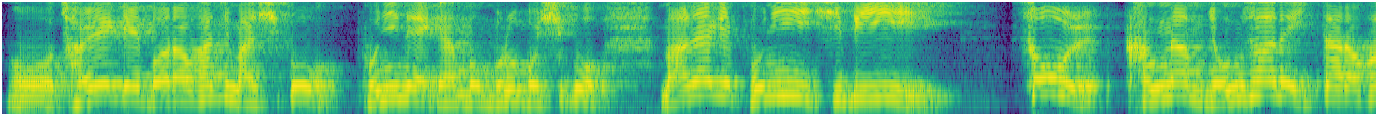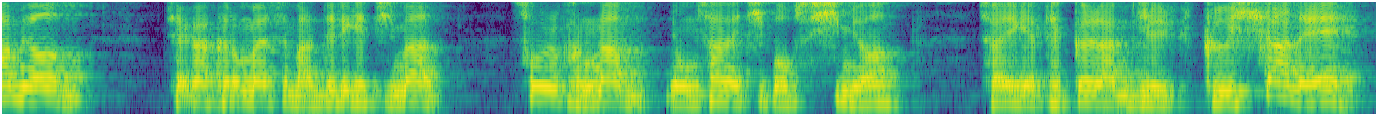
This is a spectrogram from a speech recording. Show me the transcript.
어, 저에게 뭐라고 하지 마시고 본인에게 한번 물어보시고 만약에 본인이 집이 서울, 강남, 용산에 있다라고 하면 제가 그런 말씀 안 드리겠지만 서울, 강남, 용산에 집 없으시면 저에게 댓글 남길 그 시간에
